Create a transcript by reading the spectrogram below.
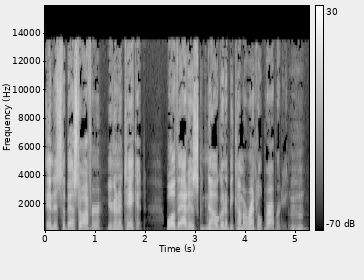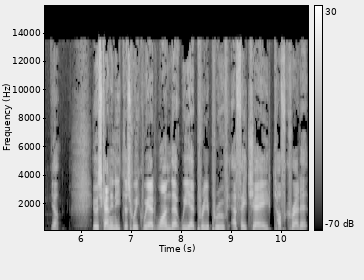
and it's the best offer, you're going to take it. Well, that is now going to become a rental property. Mm-hmm. Yep. It was kind of neat this week. We had one that we had pre-approved, FHA, tough credit,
